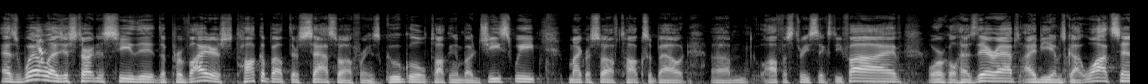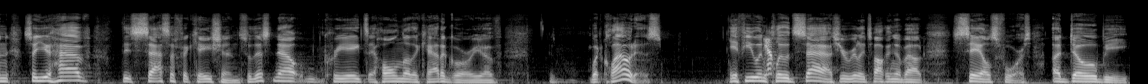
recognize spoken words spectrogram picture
As well as you're starting to see the, the providers talk about their SaaS offerings. Google talking about G Suite, Microsoft talks about um, Office 365, Oracle has their apps, IBM's got Watson. So you have this SaaSification. So this now creates a whole nother category of what cloud is. If you include yep. SaaS, you're really talking about Salesforce, Adobe,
